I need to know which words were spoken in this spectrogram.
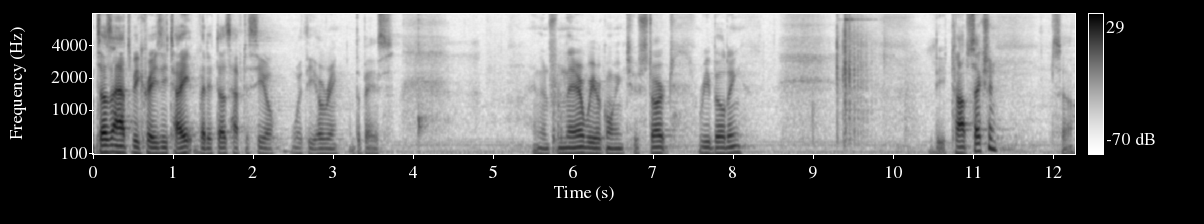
It doesn't have to be crazy tight, but it does have to seal with the O-ring at the base. And then from there, we are going to start rebuilding the top section. So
